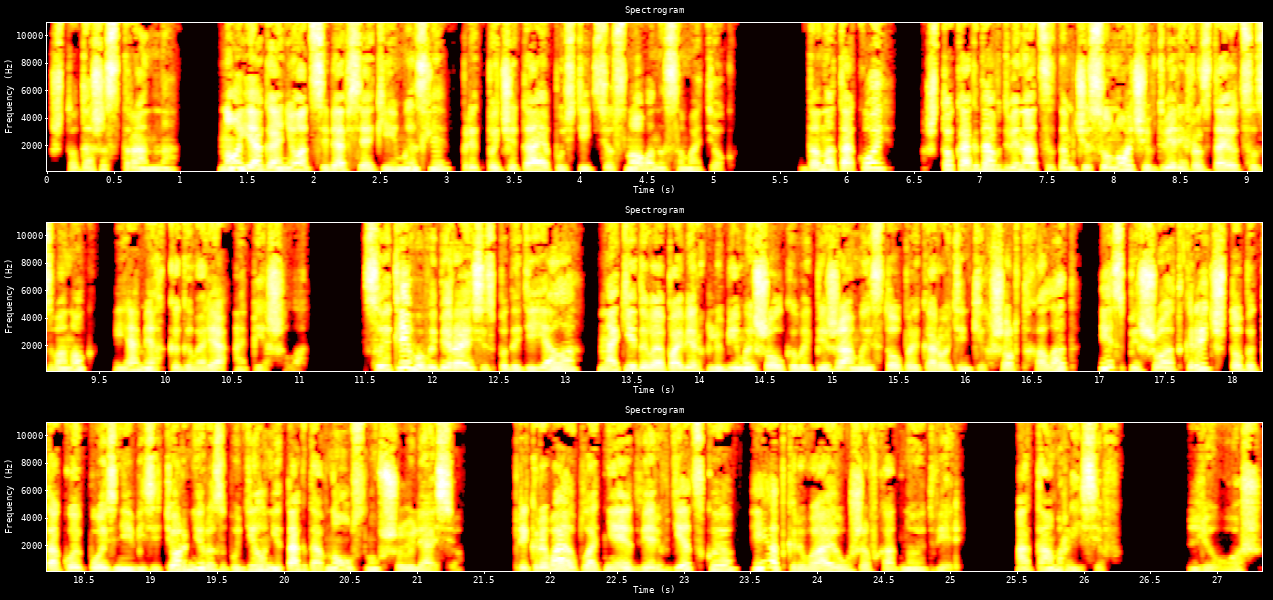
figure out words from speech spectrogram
что даже странно. Но я гоню от себя всякие мысли, предпочитая пустить все снова на самотек. Да на такой, что когда в двенадцатом часу ночи в дверь раздается звонок, я, мягко говоря, опешила. Суетливо выбираюсь из-под одеяла, накидывая поверх любимой шелковой пижамы и стопой коротеньких шорт халат и спешу открыть, чтобы такой поздний визитер не разбудил не так давно уснувшую Лясю. Прикрываю плотнее дверь в детскую и открываю уже входную дверь. А там Рысев. Лёш.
